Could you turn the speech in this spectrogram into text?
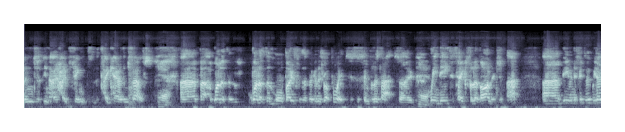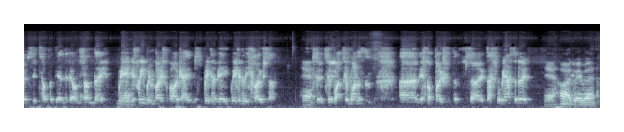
and you know, hope things take care of themselves. Yeah, Uh, but one of them, one of them, or both of them are going to drop points. It's as simple as that. So Yeah. we need to take full advantage of that. Um, even if it, we don't sit top at the end of it on Sunday, we, Yeah. if we win both of our games, we're going to be we're going to be closer yeah, to, to, one- to one of them, um, if not both of them. So that's what we have to do. yeah. I agree with that.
